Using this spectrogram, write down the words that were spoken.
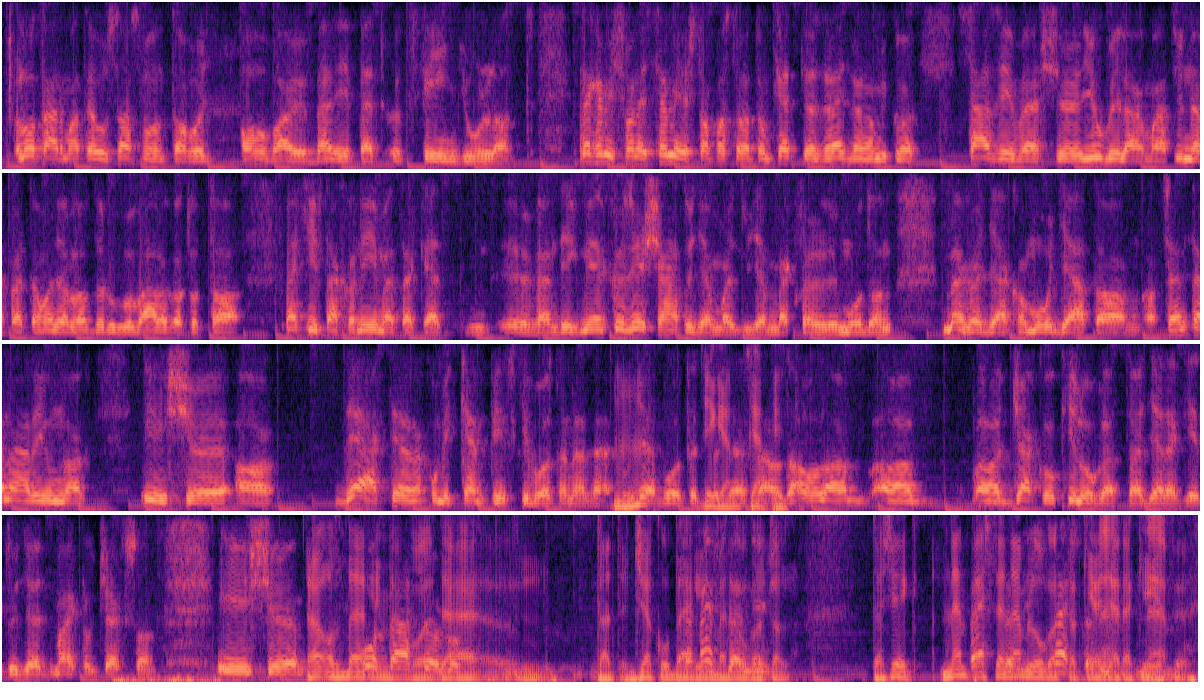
Lothar Mateusz azt mondta, hogy ahova ő belépett, ott fény gyulladt. Nekem is van egy személyes tapasztalatom 2001-ben, amikor 100 éves jubileumát ünnepelte a magyar labdarúgó válogatott, a, meghívták a németeket vendégmérkőzésre, hát ugye majd ugye megfelelő módon megadják a módját a, a centenáriumnak, és a Deák téren akkor még Kempinski volt a neve, uh-huh. ugye? Volt egy Igen, szálloda, ahol a, a a Jacko kilógatta a gyerekét, ugye Michael Jackson. És De az ott Berlinben volt, ászorgott- de tehát Jacko Berlinben lógatta. Tessék? Nem Pesten nem lógatta ki a gyerekét. Nem.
